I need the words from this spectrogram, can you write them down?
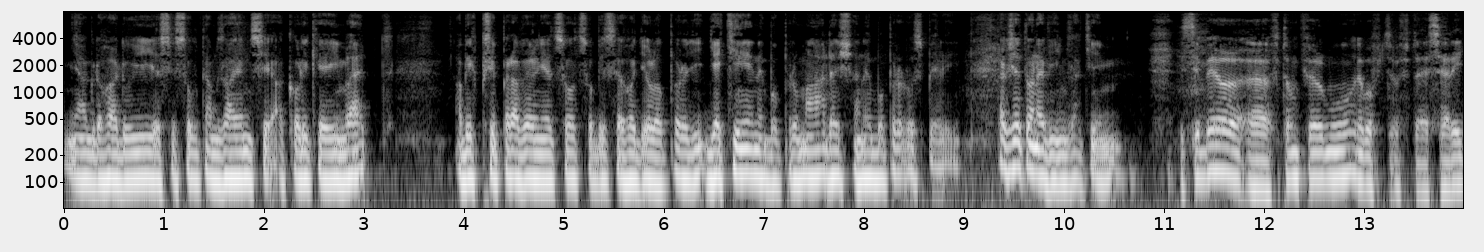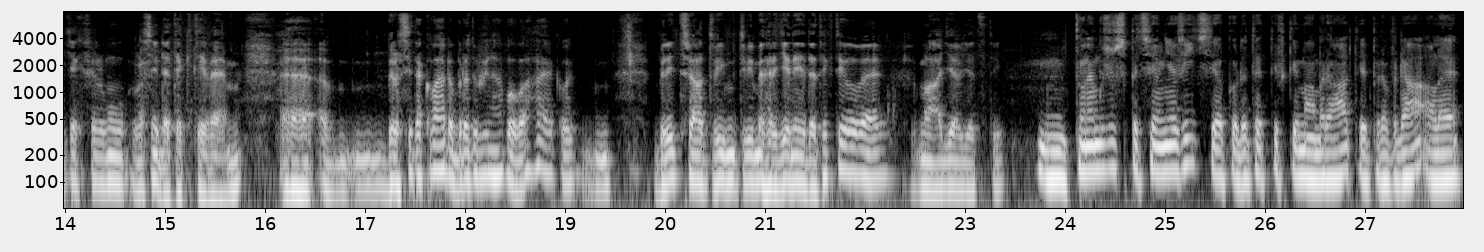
nějak dohadují, jestli jsou tam zájemci a kolik je jim let, abych připravil něco, co by se hodilo pro děti, nebo pro mládež, nebo pro dospělí. Takže to nevím zatím. Ty jsi byl eh, v tom filmu, nebo v té sérii těch filmů vlastně detektivem. Eh, byl jsi taková dobrodružná povaha? Jako byli třeba tvým, tvými hrdiny detektivové v mládí a v dětství? Hmm, to nemůžu speciálně říct, jako detektivky mám rád, je pravda, ale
